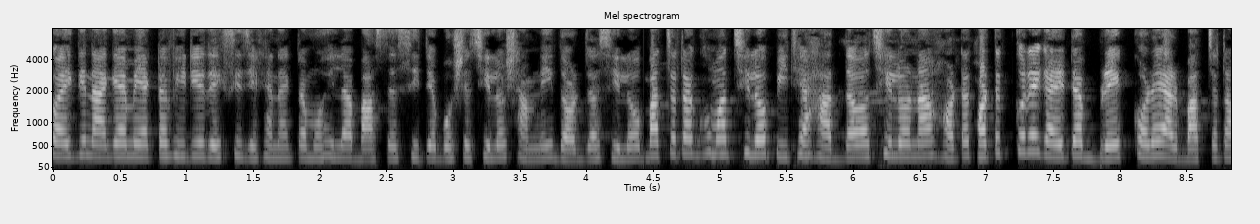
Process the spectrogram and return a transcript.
কয়েকদিন আগে আমি একটা ভিডিও দেখছি যেখানে একটা মহিলা বাসের সিটে বসেছিল, সামনেই দরজা ছিল। বাচ্চাটা ঘুমাচ্ছিল, পিঠে হাত দেওয়া ছিল না। হঠাৎ হঠাৎ করে গাড়িটা ব্রেক করে আর বাচ্চাটা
